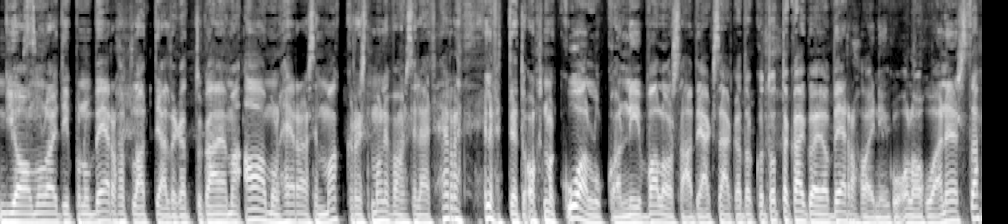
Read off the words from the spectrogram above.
Joo, mulla ei tippunut verhot lattialta, kattokaa. Ja mä aamulla heräsin makkarista. Mä olin vaan silleen, että herra helvetti, että onko mä kuollut, kun on niin valosaa, sä? Kato, kun totta kai kun ei ole verhoja niin kuin olohuoneessa.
